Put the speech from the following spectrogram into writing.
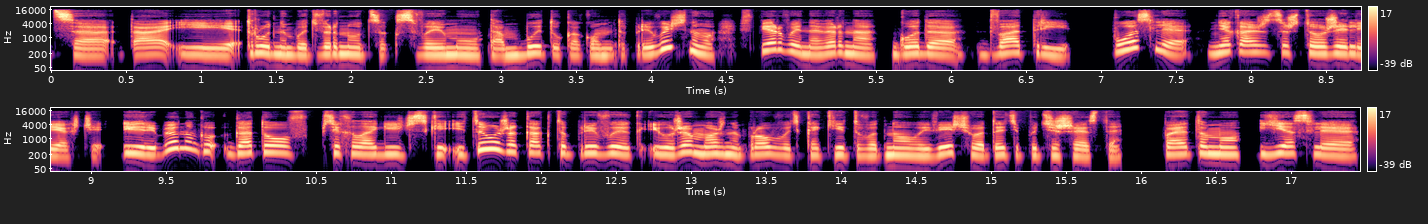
притормозится, да, и трудно будет вернуться к своему там быту какому-то привычному в первые, наверное, года два-три. После, мне кажется, что уже легче. И ребенок готов психологически, и ты уже как-то привык, и уже можно пробовать какие-то вот новые вещи, вот эти путешествия. Поэтому, если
